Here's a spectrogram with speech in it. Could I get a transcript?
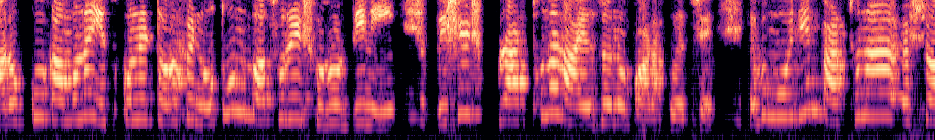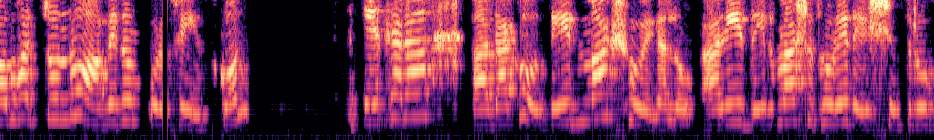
আরোগ্য কামনায় ইসকনের তরফে নতুন বছরের শুরুর দিনই বিশেষ প্রার্থনার আয়োজনও করা হয়েছে। এবং ওই দিন প্রার্থনা সভার জন্য আবেদন করেছে ইসকন। এছাড়া দেখো, দেড় মাস হয়ে গেল, আর এই দেড় মাস ধরে দেশদ্রোহ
